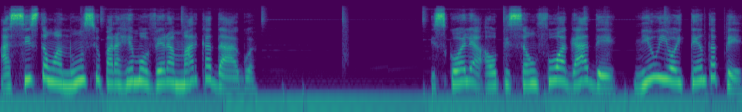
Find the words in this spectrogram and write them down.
Assista um anúncio para remover a marca d'água. Escolha a opção Full HD 1080p.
